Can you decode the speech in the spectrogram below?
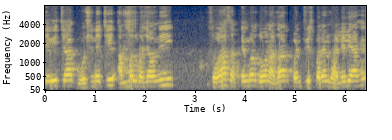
तेवीसच्या घोषणेची अंमलबजावणी सोळा सप्टेंबर दोन हजार पंचवीसपर्यंत झालेली आहे.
